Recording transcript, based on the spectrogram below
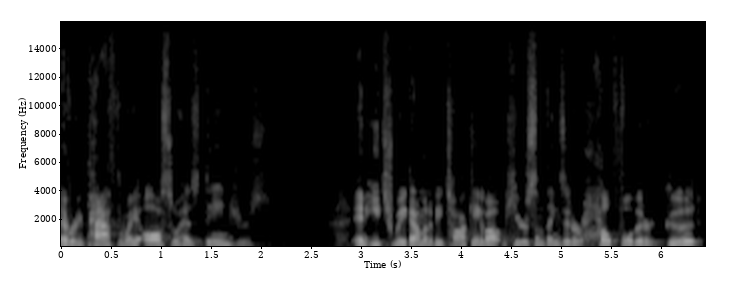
Every pathway also has dangers. And each week I'm going to be talking about here's some things that are helpful, that are good,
